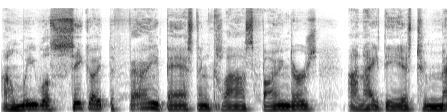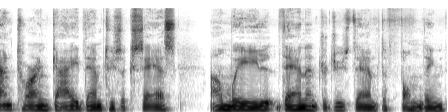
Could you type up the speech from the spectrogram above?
And we will seek out the very best in class founders and ideas to mentor and guide them to success and we'll then introduce them to funding,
